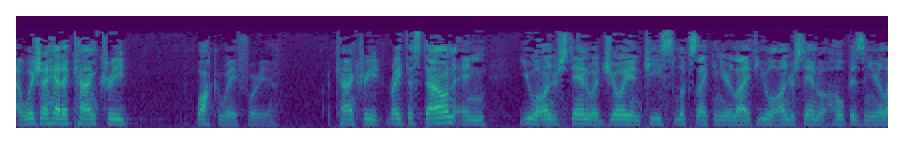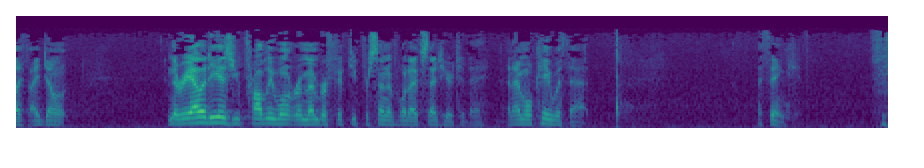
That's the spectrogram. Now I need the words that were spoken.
I wish I had a concrete walkaway for you. A concrete, write this down and you will understand what joy and peace looks like in your life. You will understand what hope is in your life. I don't. And the reality is, you probably won't remember 50% of what I've said here today. And I'm okay with that. I think.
